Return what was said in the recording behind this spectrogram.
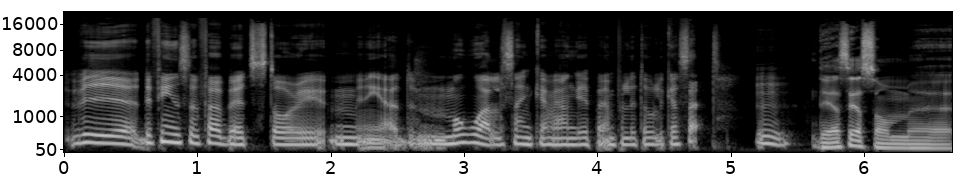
vi, det finns en förberedd story med mål, sen kan vi angripa den på lite olika sätt. Mm. Det jag ser som eh,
